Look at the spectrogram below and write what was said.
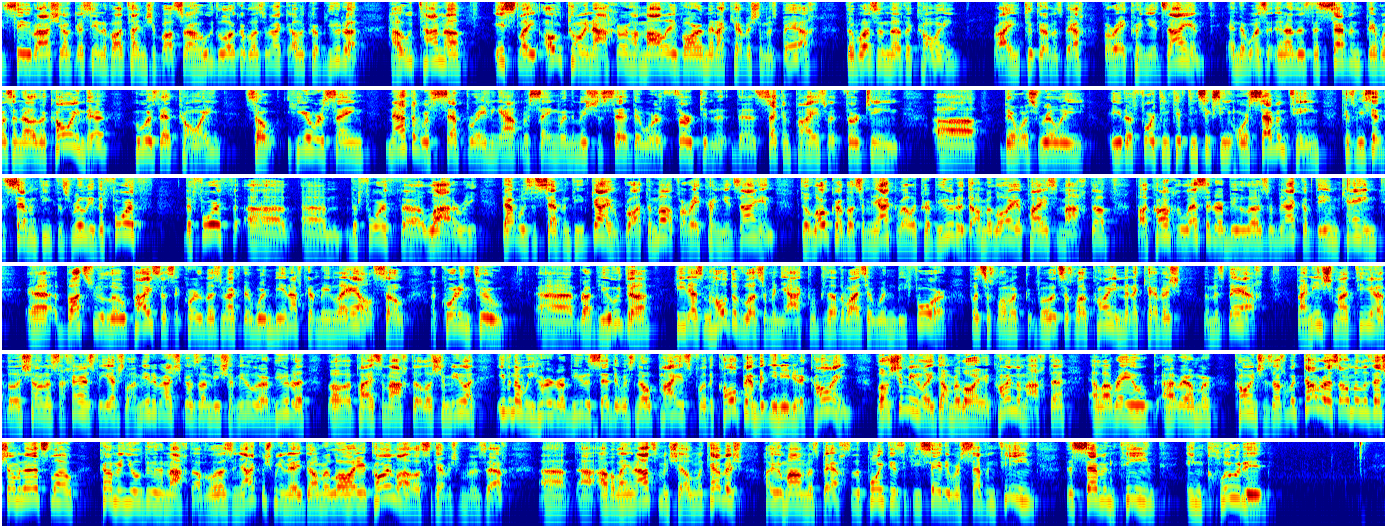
say Rashi Akasin of Vatanya Shabbasar, Ahudol Rab ben Elik Rabbi Yehuda, Hautana Islay Ot Kohen Acher, Hamale Vara Min HaKevish There was another Kohen right? He took it on his back, Varei Zion. And there was, in other words, the seventh, there was another Kohen there. Who was that Kohen? So here we're saying, not that we're separating out, we're saying when the Mishnah said there were 13, the, the second payis had 13, uh, there was really either 14, 15, 16, or 17, because we said the 17th is really the fourth the fourth, uh, um, the fourth uh, lottery. That was the seventeenth guy who brought them up. Arei kan Zion. The lokra b'asam Yaakov el Rabbi the Amerloya Pais Machta. V'alkarcha lesser Rabbi Yaakov. The im came uh, batzru lu Paisas. According to Yaakov, there wouldn't be enough. Kamrin Leel. So according to uh, Rabbi Yehuda, he doesn't hold of Lazar Yaakov because otherwise there wouldn't be four. Banish Matia Belashonos Acheres Vyevshlamida Rashi goes on Vishamila Rabuda Lo Pais Lo Shamila. Even though we heard Rabuda said there was no payis for the kolpan, but you needed a Kohen. Lo Shamila Domer Lo Coin Lamachta El Areu Hareomer Coin Shazach Viktoras Omer Lezesh Shomer Etzlo. Come and you'll do the Machta. Yakushmin Domer Lo Coin La Lo Sekevish Mevzech. Uh, uh, Avalein Atzman Shel Mekevish Hayumal Mezbeach. So the point is, if you say there were seventeen, the seventeen included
